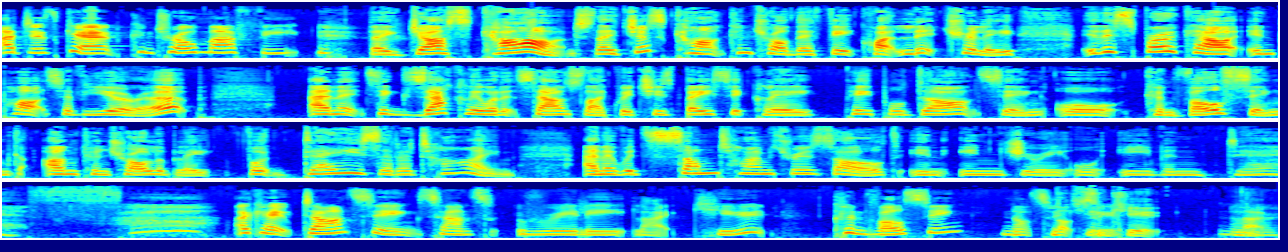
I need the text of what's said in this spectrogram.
I just can't control my feet. They just can't. They just can't control their feet, quite literally. This broke out in parts of Europe, and it's exactly what it sounds like, which is basically people dancing or convulsing uncontrollably for days at a time. And it would sometimes result in injury or even death. Okay, dancing sounds really like cute. Convulsing, not so Not cute. so cute. no. No.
